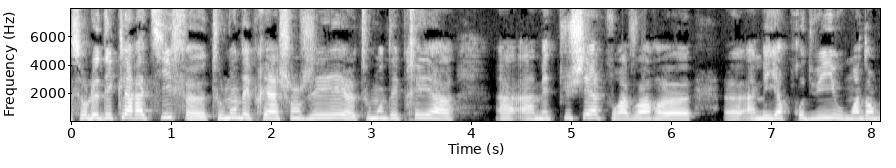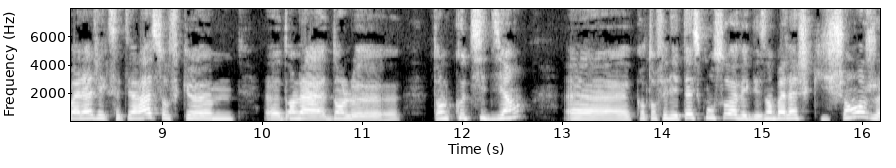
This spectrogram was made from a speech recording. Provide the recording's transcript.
sur le déclaratif, euh, tout le monde est prêt à changer, tout le monde est prêt à, à, à mettre plus cher pour avoir un meilleur produit ou moins d'emballage, etc. Sauf que dans la dans le dans le quotidien, quand on fait des tests conso avec des emballages qui changent,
